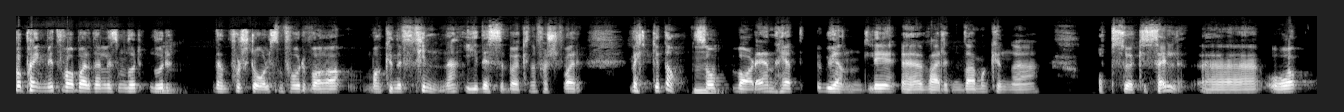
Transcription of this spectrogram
Poenget mitt var bare den, liksom, når, når mm. den forståelsen for hva man kunne finne i disse bøkene først var vekket, da, mm. så var det en helt uendelig eh, verden der man kunne oppsøke selv. Eh, og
